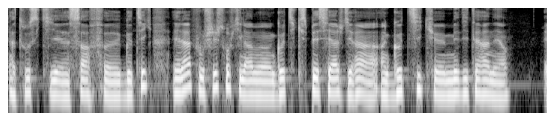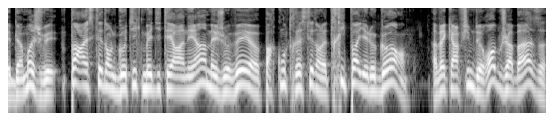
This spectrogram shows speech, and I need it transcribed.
à tout ce qui est surf euh, gothique. Et là, Fouché, je trouve qu'il a un gothique spécial, je dirais un, gothique euh, méditerranéen. Eh bien moi je vais pas rester dans le gothique méditerranéen, mais je vais euh, par contre rester dans la tripaille et le gore avec un film de Rob Jabaz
